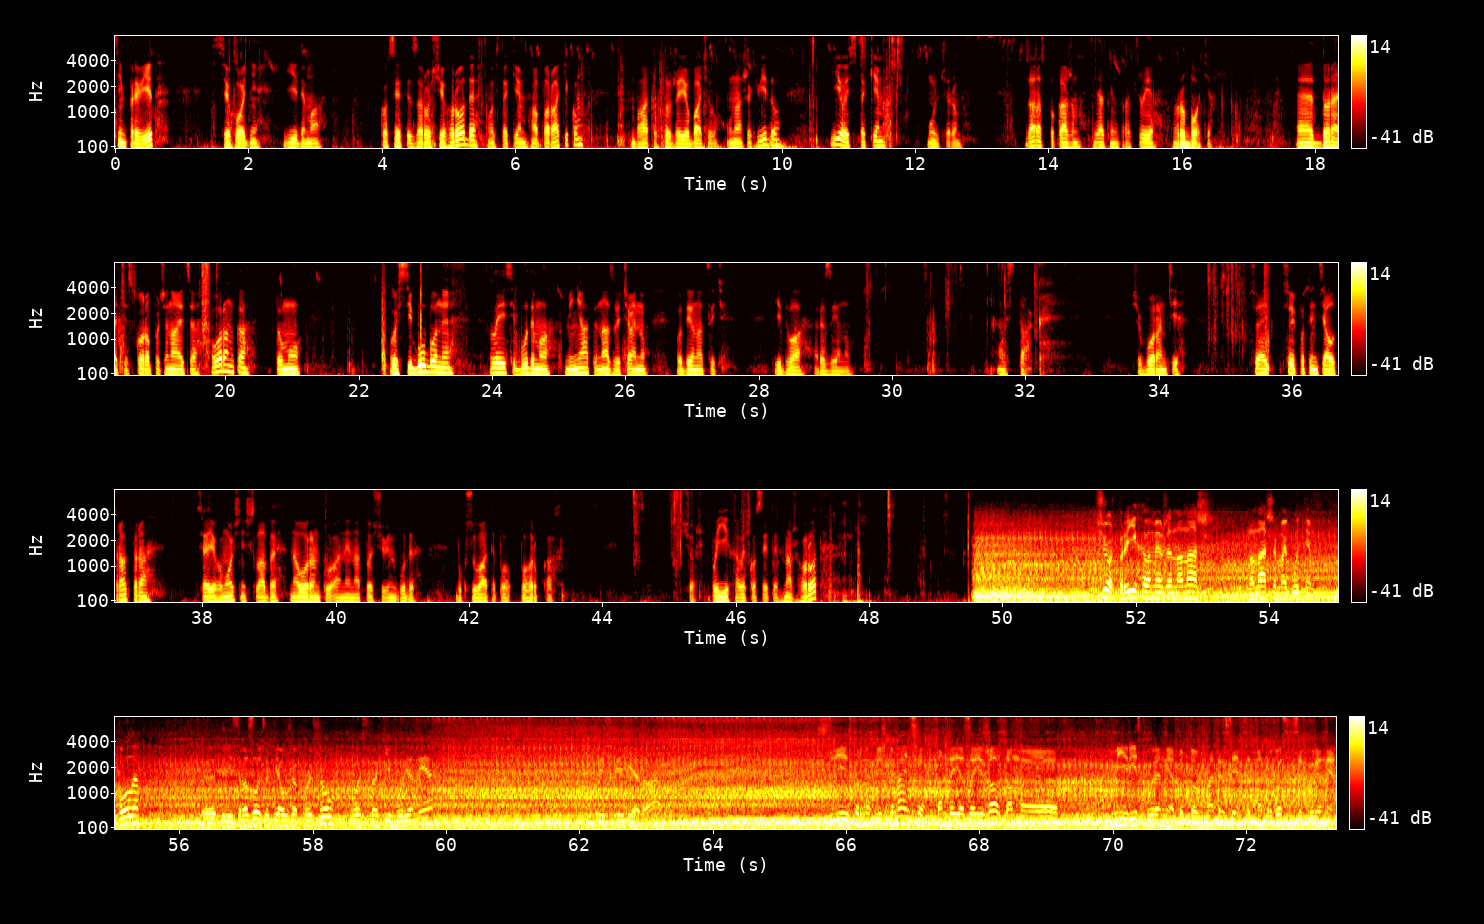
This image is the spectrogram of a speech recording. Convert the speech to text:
Всім привіт! Сьогодні їдемо косити зарощі городи ось таким апаратиком. Багато хто вже його бачив у наших відео. І ось таким мульчером. Зараз покажемо, як він працює в роботі. Е, До речі, скоро починається оранка, тому ось ці бубони лисі будемо міняти на звичайну 11,2 резину. Ось так. Щоб в оранці всей потенціал трактора, вся його мощність йшла би на оранку, а не на те, що він буде буксувати по, по горбках. Що ж, поїхали косити наш город. Що ж, приїхали ми вже на, наш, на наше майбутнє поле. Е, Дивіться, разочок я вже пройшов. Ось такі буряни. Є, так? З цієї сторони трішки менше. Там, де я заїжджав, там е, мій ріст буряни, тобто метр сімдесят, метр вісімдесят буряни.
